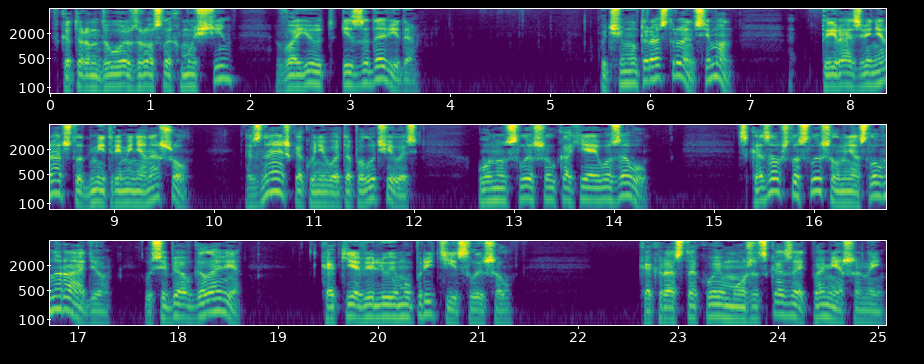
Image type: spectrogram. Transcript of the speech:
в котором двое взрослых мужчин воюют из-за Давида. «Почему ты расстроен, Симон? Ты разве не рад, что Дмитрий меня нашел? Знаешь, как у него это получилось? Он услышал, как я его зову. Сказал, что слышал меня словно радио, у себя в голове. Как я велю ему прийти, слышал. Как раз такое может сказать помешанный,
